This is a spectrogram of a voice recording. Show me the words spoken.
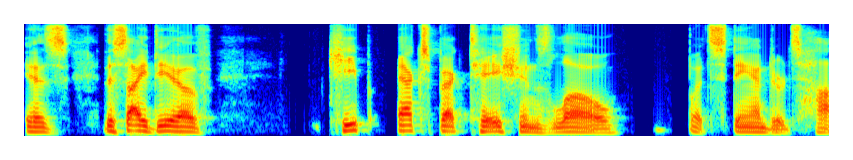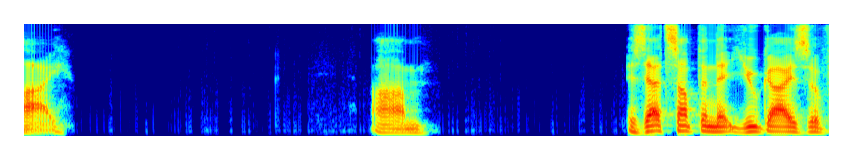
Is this idea of keep expectations low, but standards high. Um, is that something that you guys have,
